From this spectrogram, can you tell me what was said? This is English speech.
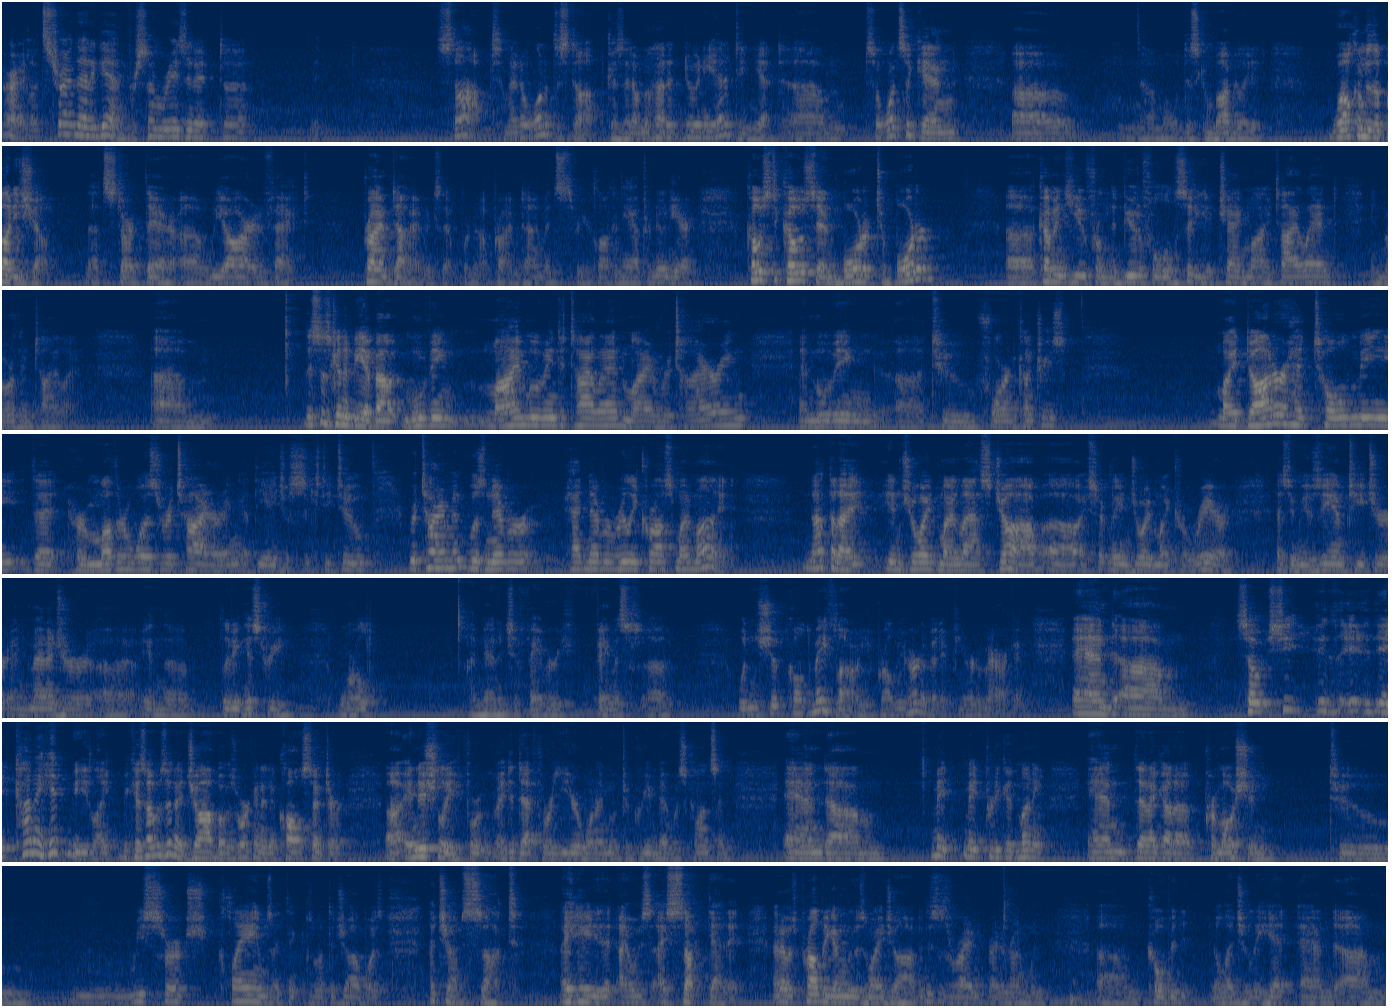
All right, let's try that again. For some reason, it, uh, it stopped, and I don't want it to stop because I don't know how to do any editing yet. Um, so once again, uh, I'm all discombobulated. Welcome to the Buddy Show. Let's start there. Uh, we are, in fact, prime time, except we're not prime time. It's 3 o'clock in the afternoon here. Coast to coast and border to border. Uh, coming to you from the beautiful city of Chiang Mai, Thailand, in northern Thailand. Um, this is going to be about moving, my moving to Thailand, my retiring, and moving uh, to foreign countries. My daughter had told me that her mother was retiring at the age of 62. Retirement was never had never really crossed my mind. Not that I enjoyed my last job. Uh, I certainly enjoyed my career as a museum teacher and manager uh, in the living history world. I manage a very famous uh, wooden ship called the Mayflower. You've probably heard of it if you're an American. And um, so she, it, it, it kind of hit me like because I was in a job. I was working in a call center uh, initially. For I did that for a year when I moved to Green Bay, Wisconsin, and um, made made pretty good money. And then I got a promotion to research claims. I think is what the job was. That job sucked. I hated it. I was I sucked at it, and I was probably going to lose my job. And this is right right around when um, COVID allegedly hit, and um,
